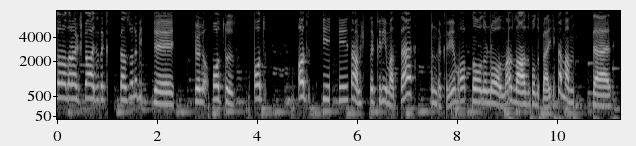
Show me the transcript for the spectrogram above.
Son olarak şu ağacı da kırdıktan sonra bitti. Şöyle 30, 30, 32. Tamam şunu da kırayım hatta. Bunu da kırayım. Hop ne olur ne olmaz. Lazım olur belki. Tamam. Güzel.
